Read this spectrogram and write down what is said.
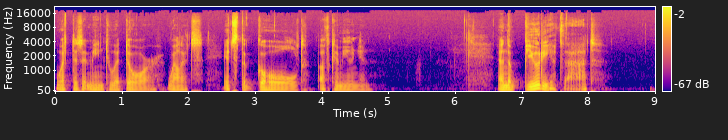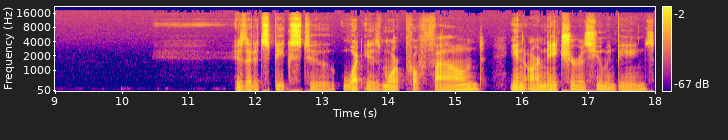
What does it mean to adore? Well, it's, it's the gold of communion. And the beauty of that is that it speaks to what is more profound in our nature as human beings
